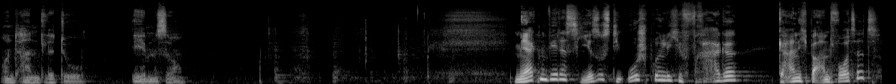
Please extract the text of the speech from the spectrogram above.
und handle du ebenso. Merken wir, dass Jesus die ursprüngliche Frage gar nicht beantwortet?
